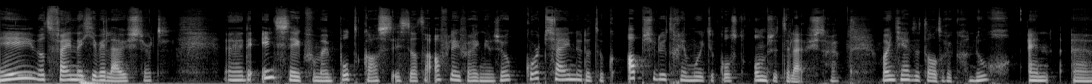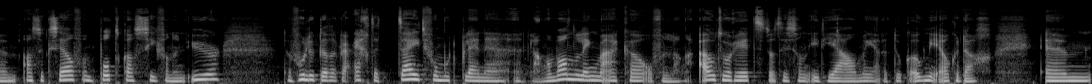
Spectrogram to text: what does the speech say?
Hey, wat fijn dat je weer luistert. Uh, de insteek van mijn podcast is dat de afleveringen zo kort zijn dat het ook absoluut geen moeite kost om ze te luisteren. Want je hebt het al druk genoeg. En uh, als ik zelf een podcast zie van een uur, dan voel ik dat ik er echt de tijd voor moet plannen. Een lange wandeling maken of een lange autorit, dat is dan ideaal. Maar ja, dat doe ik ook niet elke dag. Um,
